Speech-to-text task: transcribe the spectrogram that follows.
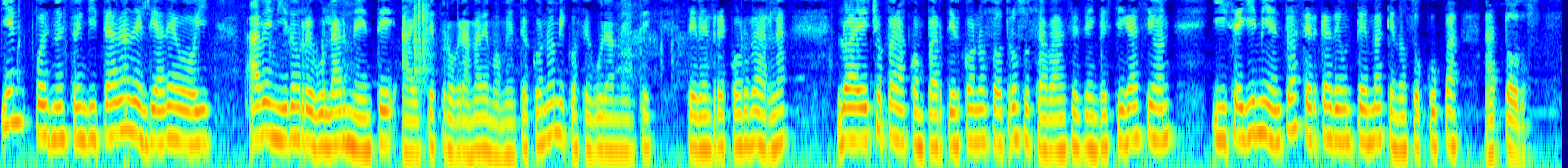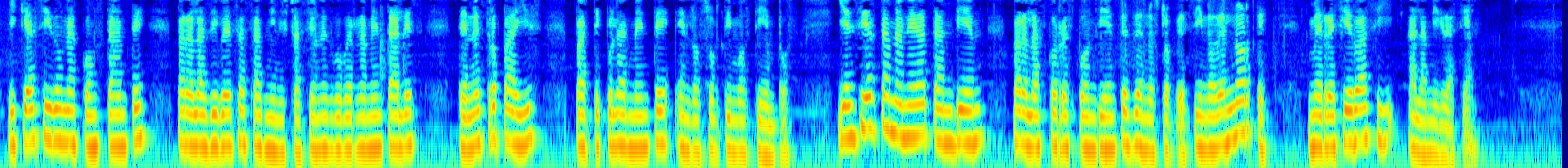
Bien, pues nuestra invitada del día de hoy ha venido regularmente a este programa de Momento Económico, seguramente deben recordarla. Lo ha hecho para compartir con nosotros sus avances de investigación y seguimiento acerca de un tema que nos ocupa a todos y que ha sido una constante para las diversas administraciones gubernamentales de nuestro país, particularmente en los últimos tiempos, y en cierta manera también para las correspondientes de nuestro vecino del norte. Me refiero así a la migración.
